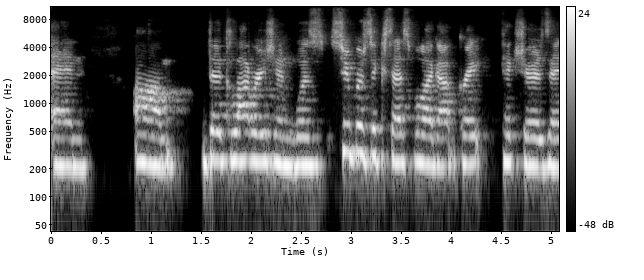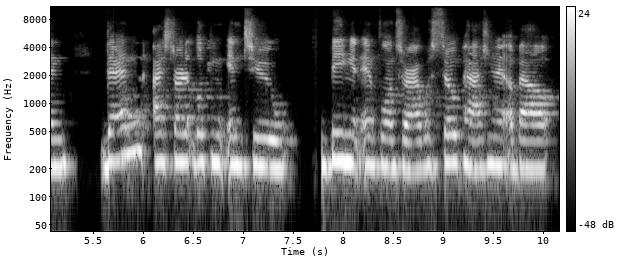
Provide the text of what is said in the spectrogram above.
And um, the collaboration was super successful. I got great pictures. And then I started looking into being an influencer. I was so passionate about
